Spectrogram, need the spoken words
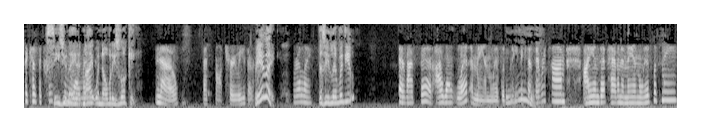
Because a Christian Sees you late at night when nobody's looking. No, that's not true either. Really? Really. Does he live with you? As I said, I won't let a man live with me because every time I end up having a man live with me,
